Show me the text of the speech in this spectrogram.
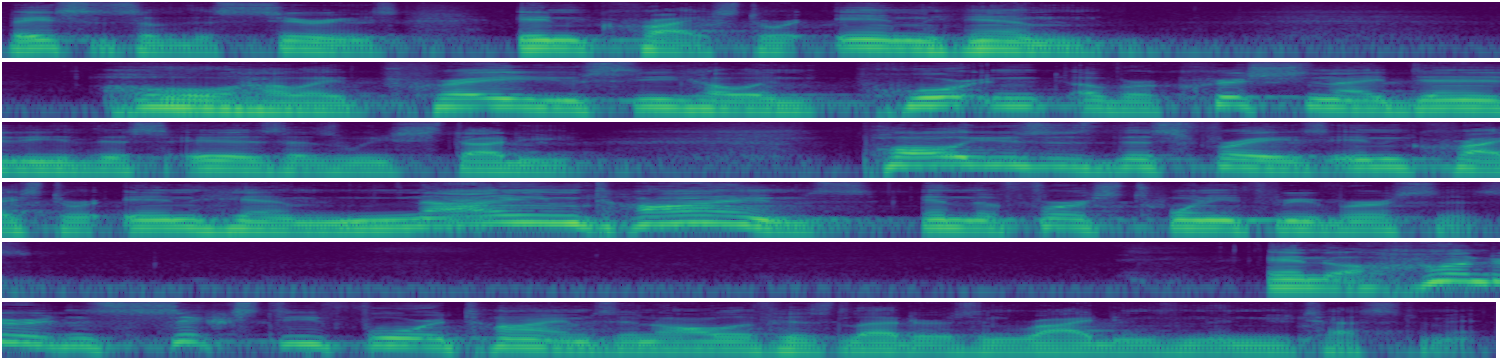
basis of this series, in Christ or in Him. Oh, how I pray you see how important of our Christian identity this is as we study. Paul uses this phrase, in Christ or in Him, nine times in the first 23 verses. And 164 times in all of his letters and writings in the New Testament.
